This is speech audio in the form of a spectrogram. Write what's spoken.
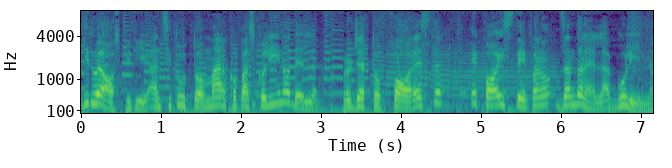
di due ospiti, anzitutto Marco Pascolino del progetto Forest e poi Stefano Zandonella Gulin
